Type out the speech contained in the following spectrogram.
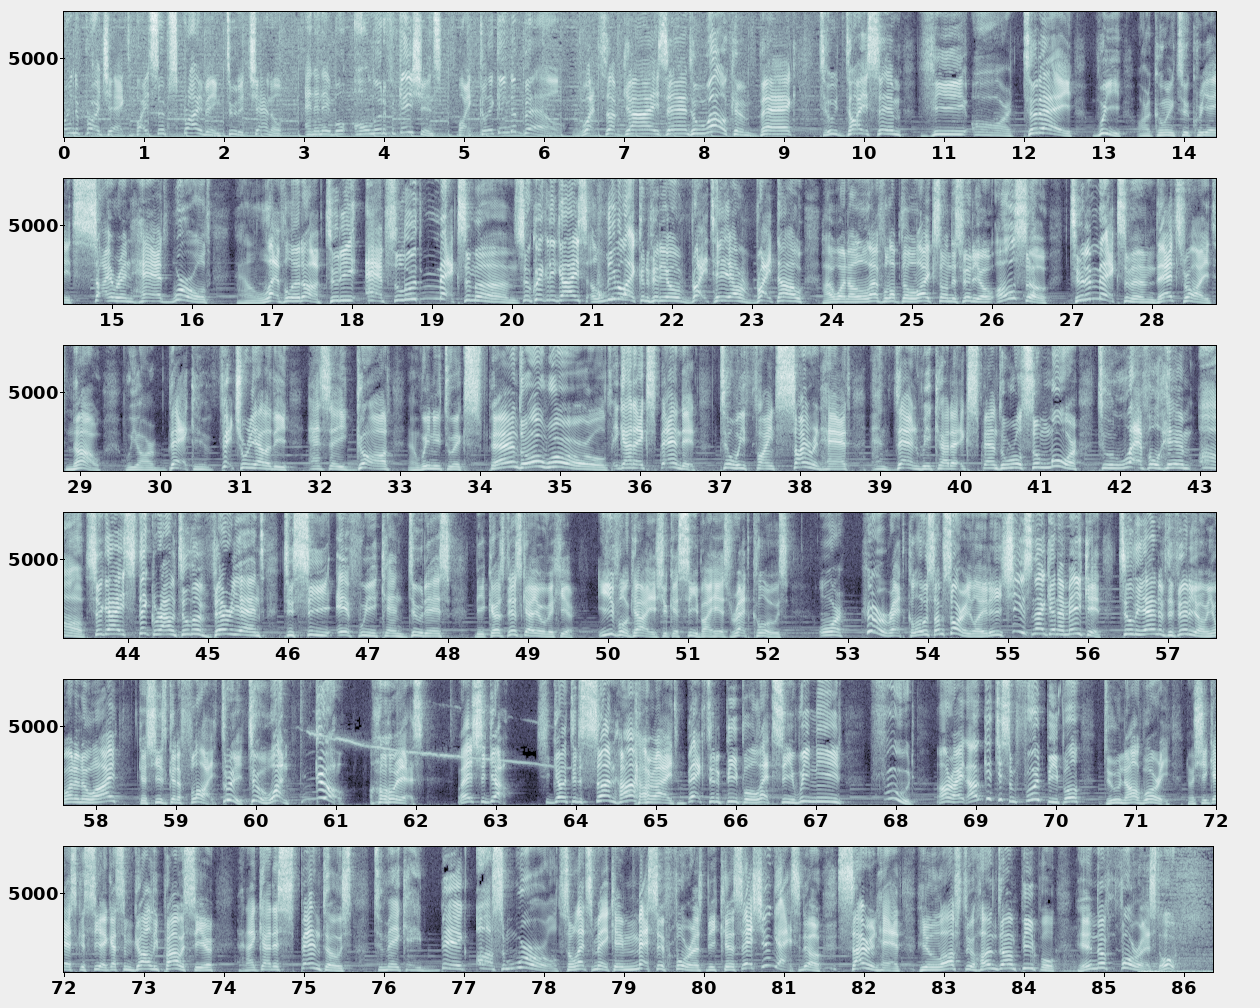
Join the project by subscribing to the channel and enable all notifications by clicking the bell. What's up guys and welcome back to Deisim VR. Today we are going to create Siren Head World and level it up to the absolute maximum. So quickly guys, leave a like on the video right here, right now. I want to level up the likes on this video also to the maximum. That's right. Now, we are back in virtual reality as a god and we need to expand our world. We gotta expand it till we find Siren Head and then we gotta expand the world some more to level him up. So guys, stick around till the very end to see if we can do this because this guy over here, evil guy as you can see by his red clothes, or her red clothes, I'm sorry lady, she's not gonna make it till the end of the video. You wanna know why? Because she's gonna fly. Three, two, one, go! Oh yes, where'd she go? She going to the sun, huh? Alright, back to the people. Let's see, we need food. Alright, I'll get you some food, people. Do not worry. Now, as you guys can see, I got some godly powers here. And I gotta spend those to make a big, awesome world. So let's make a massive forest because as you guys know, Siren Head, he loves to hunt down people in the forest. Oh,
